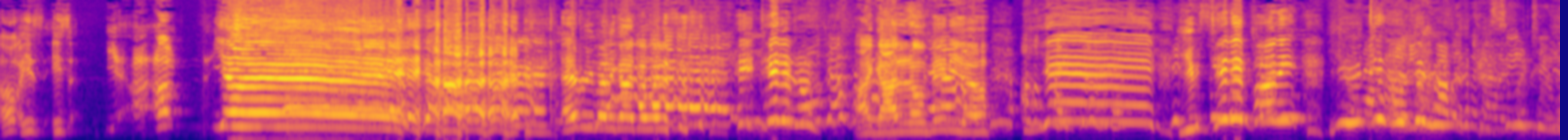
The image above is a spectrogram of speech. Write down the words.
Oh, he's he's yeah. Uh, uh, yay! Everybody got the witnesses. He did it. I got it on video. Yay! You did it, buddy. You Oh, did you probably couldn't see too You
